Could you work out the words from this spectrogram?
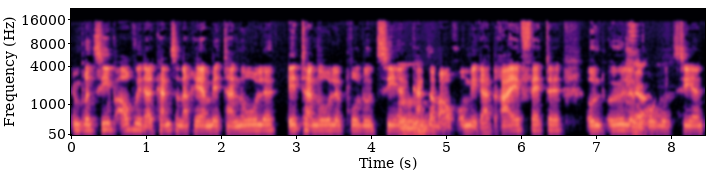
im Prinzip auch wieder, kannst du nachher Methanole, Ethanole produzieren, mhm. kannst aber auch Omega-3-Fette und Öle ja. produzieren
